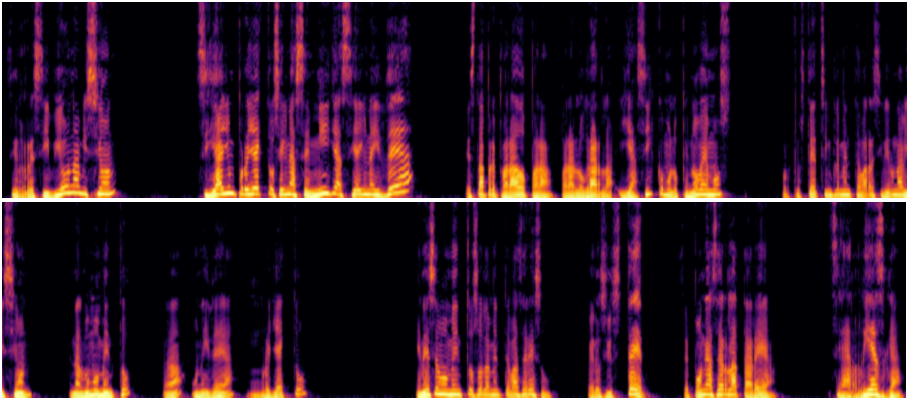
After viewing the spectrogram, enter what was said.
si recibió una visión, si hay un proyecto, si hay una semilla, si hay una idea, está preparado para, para lograrla. Y así como lo que no vemos, porque usted simplemente va a recibir una visión en algún momento, ¿verdad? Una idea, un proyecto. En ese momento solamente va a ser eso. Pero si usted se pone a hacer la tarea, se arriesga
